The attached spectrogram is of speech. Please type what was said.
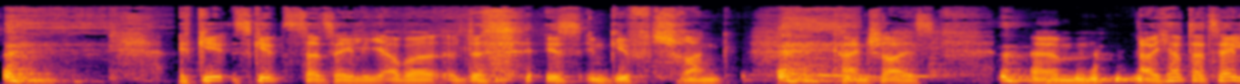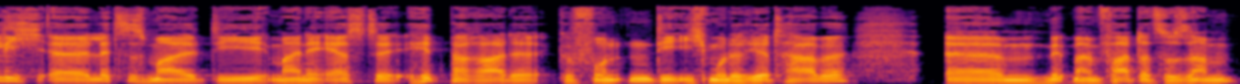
Es gibt es gibt's tatsächlich, aber das ist im Giftschrank. Kein Scheiß. ähm, aber ich habe tatsächlich äh, letztes Mal die meine erste Hitparade gefunden, die ich moderiert habe, ähm, mit meinem Vater zusammen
